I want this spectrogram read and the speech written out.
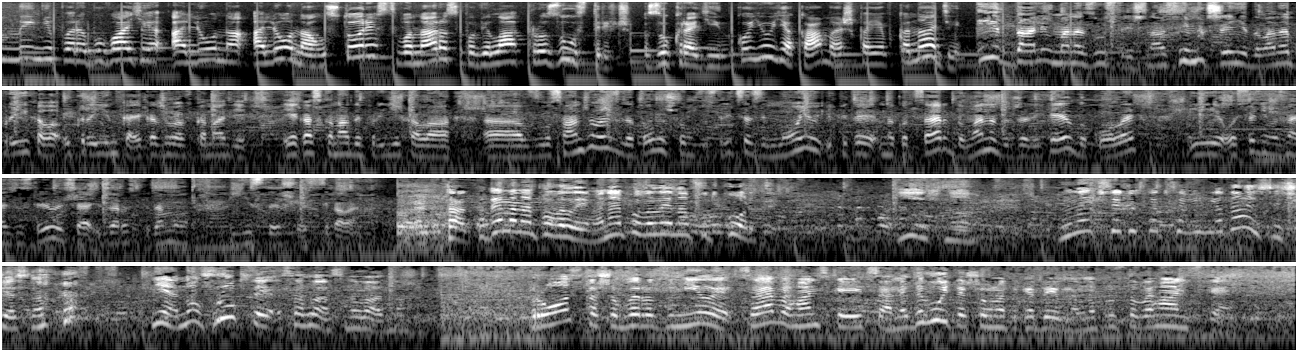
За нині перебуває Альона Альона. У сторіс вона розповіла про зустріч з українкою, яка мешкає в Канаді. І далі в мене зустріч на цій машині. До мене приїхала українка, яка живе в Канаді, яка з Канади приїхала е, в Лос-Анджелес для того, щоб зустрітися зі мною і піти на концерт до мене, до Джері Хейл, до Коли. І ось сьогодні ми з нею зустрілися і зараз підемо їсти щось цікаве. Так, куди мене повели? Мене повели на фудкорт їхній. Ну, якось так все виглядає, якщо чесно. Ні, ну фрукти согласна, ладно. Просто, щоб ви розуміли, це веганське яйце. Не дивуйте, що воно таке дивне, воно просто веганське.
